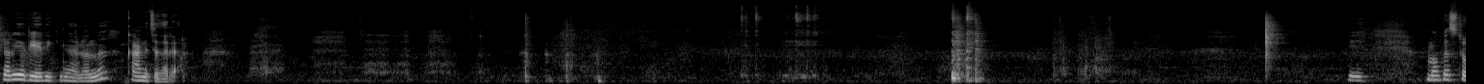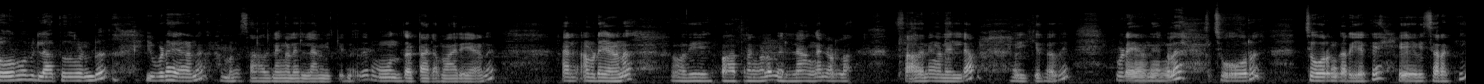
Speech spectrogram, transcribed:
ചെറിയ രീതിക്ക് ഞാനൊന്ന് കാണിച്ചു തരാം. ഈ നമുക്ക് സ്റ്റോർ റൂം ഇല്ലാത്തത് കൊണ്ട് ഇവിടെയാണ് നമ്മുടെ സാധനങ്ങളെല്ലാം വിൽക്കുന്നത്. മൂന്ന് തട്ട് അലമാരയാണ്. അവിടെയാണ് ഈ പാത്രങ്ങളും എല്ലാം അങ്ങനെയുള്ള സാധനങ്ങളെല്ലാം വയ്ക്കുന്നത് ഇവിടെയാണ് ഞങ്ങൾ ചോറ് ചോറും കറിയൊക്കെ വേവിച്ചിറക്കി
